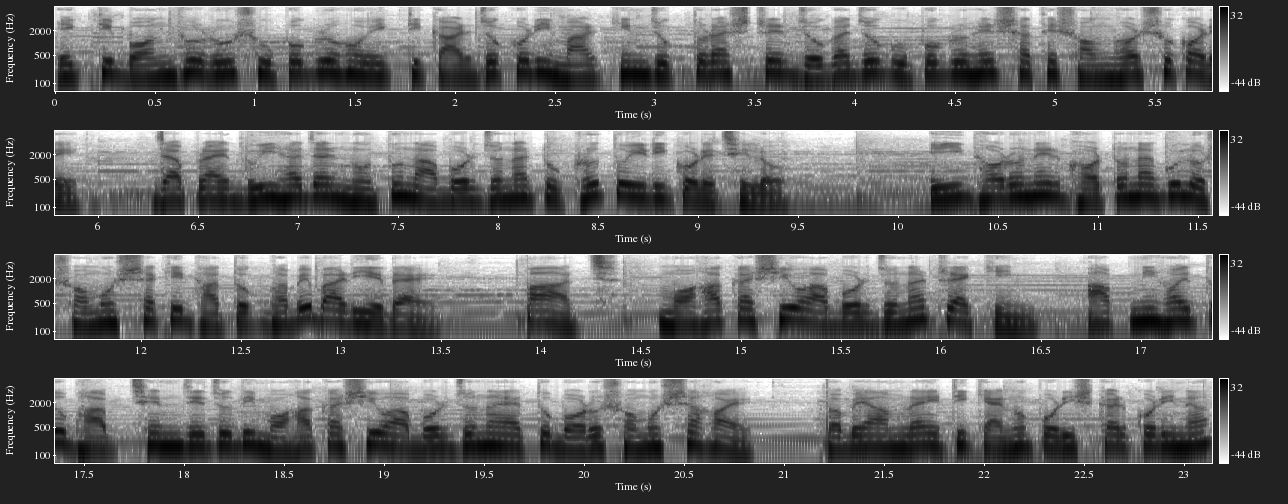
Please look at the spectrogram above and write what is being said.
একটি বন্ধ রুশ উপগ্রহ একটি কার্যকরী মার্কিন যুক্তরাষ্ট্রের যোগাযোগ উপগ্রহের সাথে সংঘর্ষ করে, যা প্রায় দুই হাজার নতুন আবর্জনা টুকরো তৈরি করেছিল। এই ধরনের ঘটনাগুলো সমস্যাকে ঘাতকভাবে বাড়িয়ে দেয়। পাঁচ মহাকাশীয় আবর্জনা ট্র্যাকিং। আপনি হয়তো ভাবছেন যে যদি মহাকাশীয় আবর্জনা এত বড় সমস্যা হয়, তবে আমরা এটি কেন পরিষ্কার করি না?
